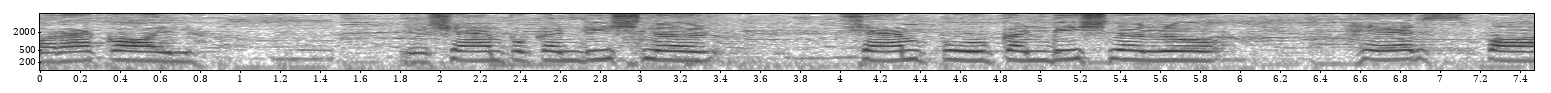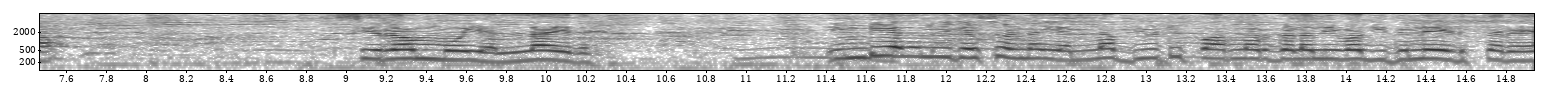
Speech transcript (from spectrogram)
ಮೊರಾಕೋ ಆಯಿಲ್ ಇವು shampoo conditioner shampoo conditioner hair spa serum ಎಲ್ಲ ಇದೆ. ಇಂಡಿಯಾದಲ್ಲೂ ಇದೆ ಸಣ್ಣ ಎಲ್ಲ ಬ್ಯೂಟಿ ಪಾರ್ಲರ್ಗಳಲ್ಲಿ ಇವಾಗ ಇದನ್ನೇ ಇಡ್ತಾರೆ.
